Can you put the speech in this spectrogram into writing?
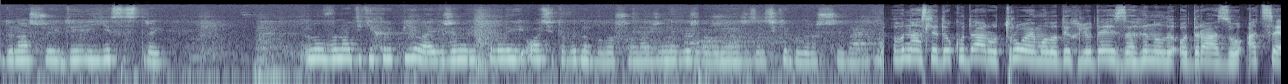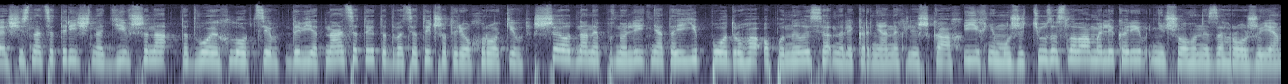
до нашої, до її сестри. Ну, вона тільки хрипіла, і вже ми відкрили їй очі, то видно було, що вона вже не виживе, бо в неї вже зрачки були розширені. Внаслідок удару троє молодих людей загинули одразу. А це 16-річна дівчина та двоє хлопців 19 та 24 років. Ще одна неповнолітня та її подруга опинилися на лікарняних ліжках. Їхньому життю, за словами лікарів, нічого не загрожує.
